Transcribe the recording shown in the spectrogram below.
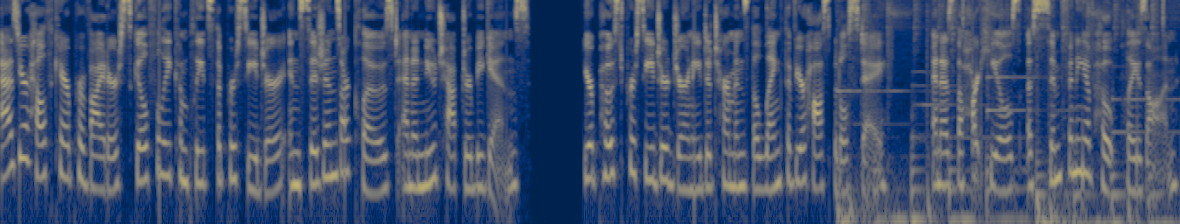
As your healthcare provider skillfully completes the procedure, incisions are closed and a new chapter begins. Your post procedure journey determines the length of your hospital stay, and as the heart heals, a symphony of hope plays on.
